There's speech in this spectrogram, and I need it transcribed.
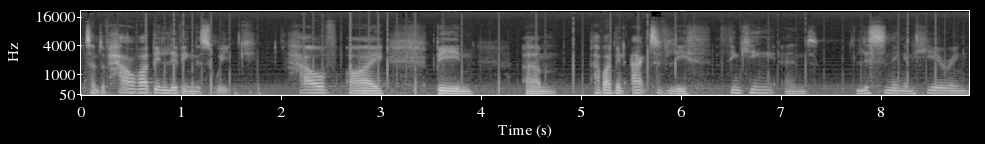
in terms of how have I been living this week? How have I been um, have I been actively thinking and listening and hearing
